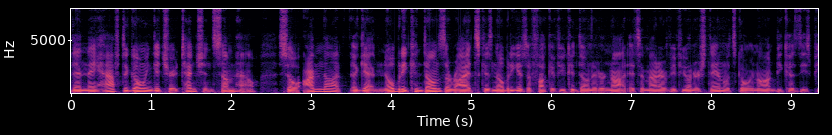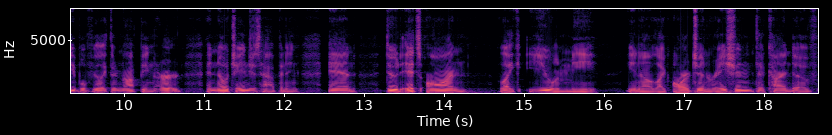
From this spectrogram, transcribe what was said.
then they have to go and get your attention somehow. So I'm not again, nobody condones the riots cuz nobody gives a fuck if you condone it or not. It's a matter of if you understand what's going on because these people feel like they're not being heard and no change is happening. And dude, it's on like you and me, you know, like our generation to kind of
